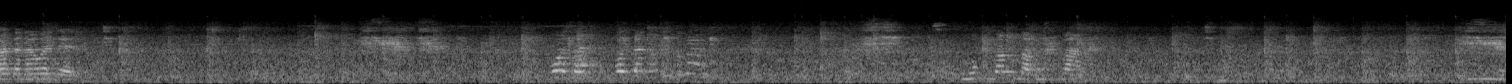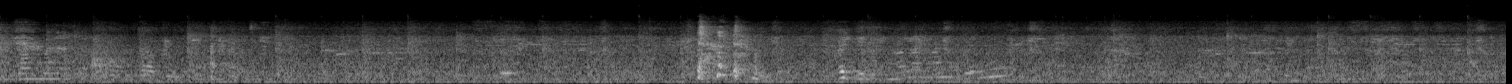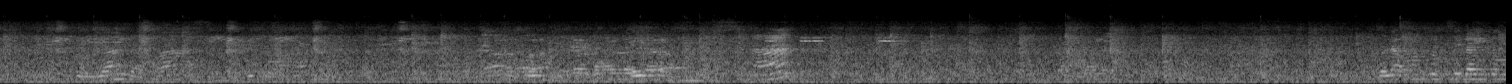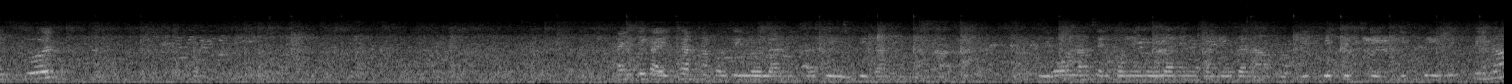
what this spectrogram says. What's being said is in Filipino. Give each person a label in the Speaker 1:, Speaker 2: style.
Speaker 1: Jel, ha, tanawa, Jel. Boy, tan boy, tanong ito ba? Mukbang ba? Mukbang. Hmm, Mukbang ba na siya? Oh, grabe. Ay, tinangalan na mo. Ayan, dapat. Ha? Wala mang good sila yung good. Ay, di ka, na ko si Lola ni ah, si tita ni na i-on ang cellphone ni Lola kay Lola na ako. 50-50, 50-50 na.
